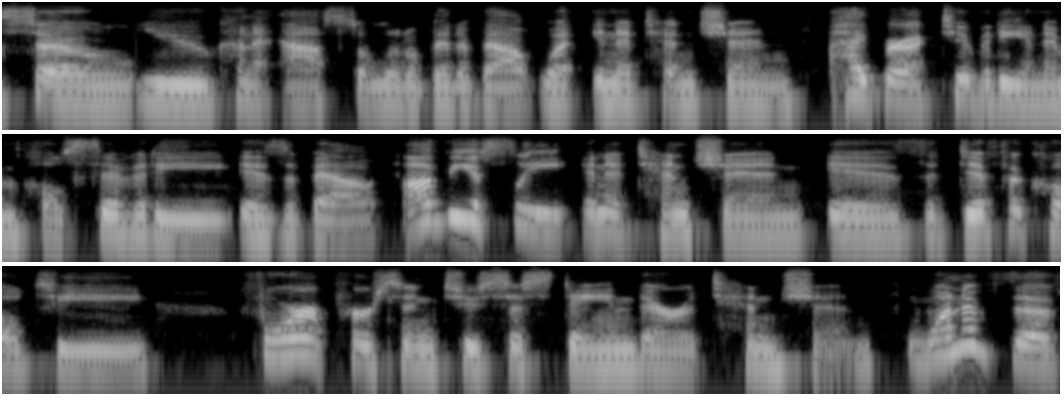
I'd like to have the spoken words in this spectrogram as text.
So you kind of asked a little bit about what inattention, hyperactivity, and impulsivity is about. Obviously, inattention is the difficulty for a person to sustain their attention. One of the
